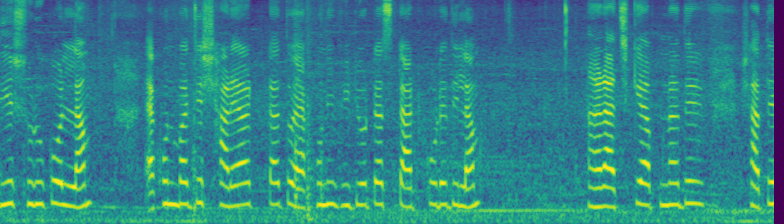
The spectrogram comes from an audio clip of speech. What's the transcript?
দিয়ে শুরু করলাম। এখন বাজে সাড়ে আটটা, তো এখনই ভিডিওটা স্টার্ট করে দিলাম। আর আজকে আপনাদের সাথে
